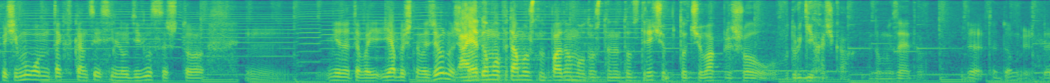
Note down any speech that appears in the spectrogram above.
почему он так в конце сильно удивился, что нет этого яблочного зернышка? А я думаю, потому что он подумал, то, что на ту встречу тот чувак пришел в других очках. Я думаю, из-за этого. Да, ты думаешь, да?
